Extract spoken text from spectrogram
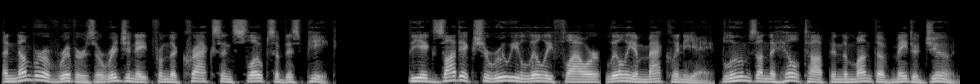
A number of rivers originate from the cracks and slopes of this peak. The exotic Shirui lily flower Lilium blooms on the hilltop in the month of May to June.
